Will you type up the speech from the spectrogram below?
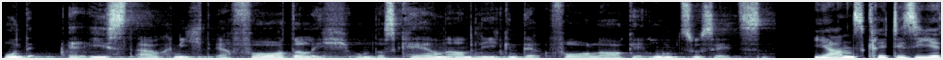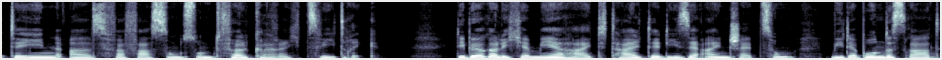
und er ist auch nicht erforderlich, um das Kernanliegen der Vorlage umzusetzen. Jans kritisierte ihn als verfassungs- und völkerrechtswidrig. Die bürgerliche Mehrheit teilte diese Einschätzung. Wie der Bundesrat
